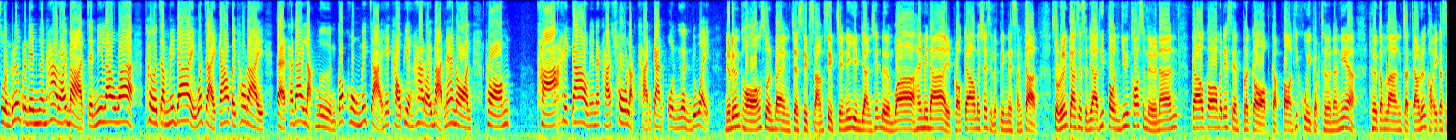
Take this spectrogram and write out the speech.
ส่วนเรื่องประเด็นเงิน 500 บาท เจนนี่เล่าว่า เธอจำไม่ได้ว่าจ่ายก้าวไปเท่าไหร่ แต่ถ้าได้หลักหมื่นก็คงไม่จ่ายให้เขาเพียง 500 บาทแน่นอน พร้อม ท้าให้ก้าวเนี่ยนะคะ โชว์หลักฐานการโอนเงินด้วยในเรื่องของส่วนแบ่ง 70-30 เจนนี่ยืนยันเช่นเดิมว่าให้ไม่ได้ เพราะก้าวไม่ใช่ศิลปินในสังกัด ส่วนเรื่องการเซ็นสัญญาที่ตนยื่นข้อเสนอนั้นก้าวก็ไม่ได้เซ็นประกอบกับตอนที่คุยกับเธอนั้นเนี่ย เธอกำลังจัดการเรื่องของเอกส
